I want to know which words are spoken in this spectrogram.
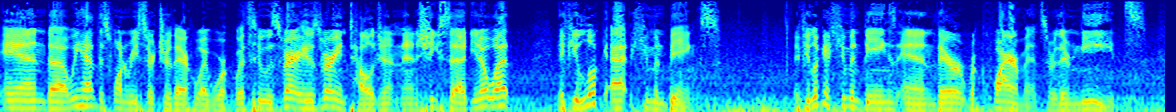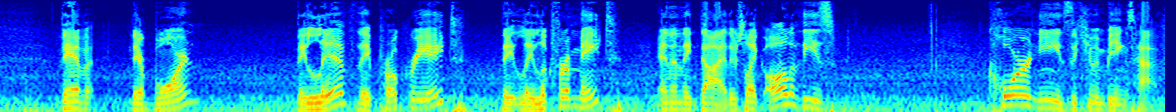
And uh, we had this one researcher there who I work with who was very, he was very intelligent, and she said, you know what? If you look at human beings, if you look at human beings and their requirements or their needs, they have, they're born, they live, they procreate, they, they look for a mate, and then they die. There's like all of these core needs that human beings have.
